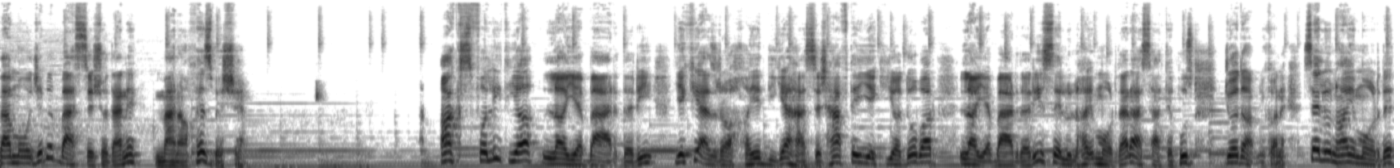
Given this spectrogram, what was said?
و موجب بسته شدن منافذ بشه. آکسفولیت یا لایه برداری. یکی از راه های دیگه هستش. هفته یک یا دو بار لایه برداری سلول های مرده رو از سطح پوست جدا می‌کنه. سلول های مرده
